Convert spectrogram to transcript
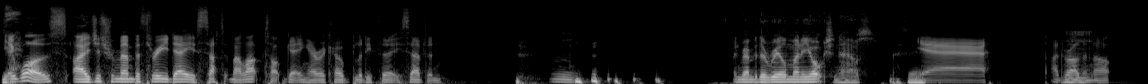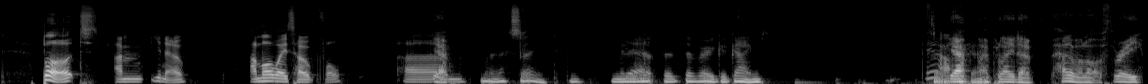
Yeah. It was. I just remember three days sat at my laptop getting error code bloody 37. And remember the real money auction house? Yeah, I'd rather Mm. not. But I'm, you know, I'm always hopeful. Um, Well, let's see. 'cause, I mean, Yeah. they're, not, they're, they're very good games. they are. yeah, okay. I played a hell of a lot of three.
